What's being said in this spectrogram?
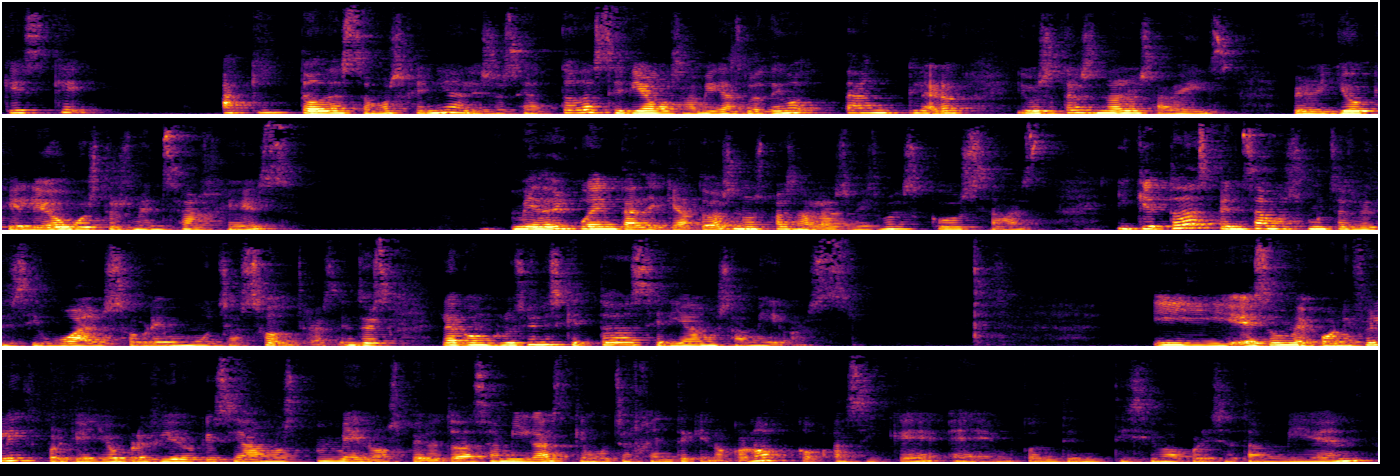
que es que aquí todas somos geniales, o sea, todas seríamos amigas, lo tengo tan claro y vosotras no lo sabéis, pero yo que leo vuestros mensajes, me doy cuenta de que a todas nos pasan las mismas cosas y que todas pensamos muchas veces igual sobre muchas otras. Entonces, la conclusión es que todas seríamos amigas. Y eso me pone feliz porque yo prefiero que seamos menos, pero todas amigas, que mucha gente que no conozco. Así que eh, contentísima por eso también.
